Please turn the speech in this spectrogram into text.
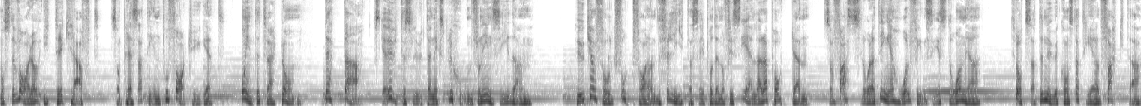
måste vara av yttre kraft som pressat in på fartyget och inte tvärtom. Detta ska utesluta en explosion från insidan. Hur kan folk fortfarande förlita sig på den officiella rapporten som fastslår att inga hål finns i Estonia trots att det nu är konstaterad fakta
